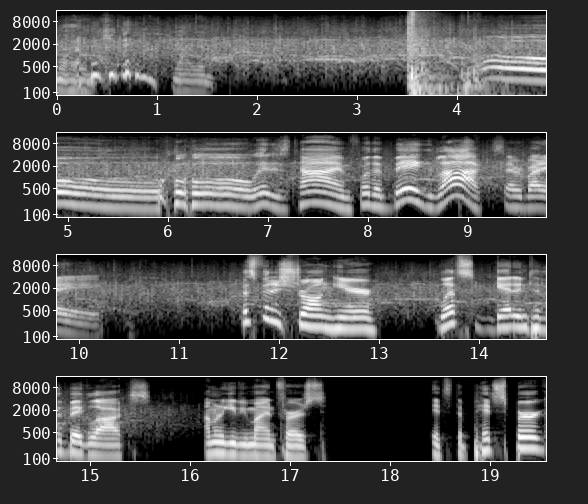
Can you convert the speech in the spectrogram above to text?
No, I didn't. think you did. No, I didn't. Oh, it is time for the big locks, everybody. Let's finish strong here. Let's get into the big locks. I'm going to give you mine first. It's the Pittsburgh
